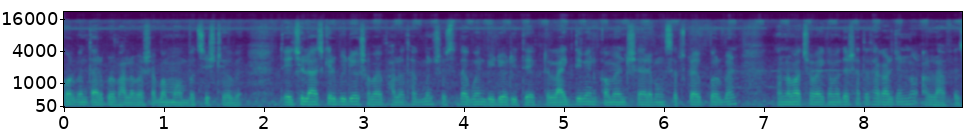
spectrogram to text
করবেন তার উপর ভালোবাসা বা মহব্বত সৃষ্টি হবে। তো এই ছিল আজকের ভিডিও, সবাই ভালো থাকবেন, সুস্থ থাকবেন। ভিডিওটিতে একটা লাইক দিবেন, কমেন্ট, শেয়ার এবং সাবস্ক্রাইব করবেন। ধন্যবাদ সবাইকে আমাদের সাথে থাকার জন্য। আল্লাহ হাফেজ।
